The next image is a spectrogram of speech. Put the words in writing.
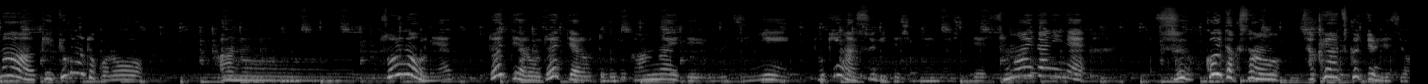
まあ、結局のところ、あのーそういうのをね、どうやってやろう、どうやってやろうってことを考えているうちに、時が過ぎてしまいまして、その間にね、すっごいたくさん作品を作ってるんですよ。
